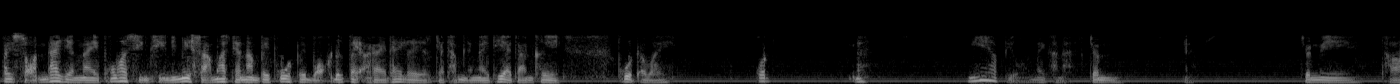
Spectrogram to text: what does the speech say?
ไปสอนได้ยังไง เพราะว่าสิ่งสิ่งนี้ไม่สามารถจะนำไปพูดไปบอกหรือไปอะไรได้เลย จะทำยังไงที่อาจารย์เคยพูดเอาไว้ เงียบอยู่ในขณะ จน จนมีเท้า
